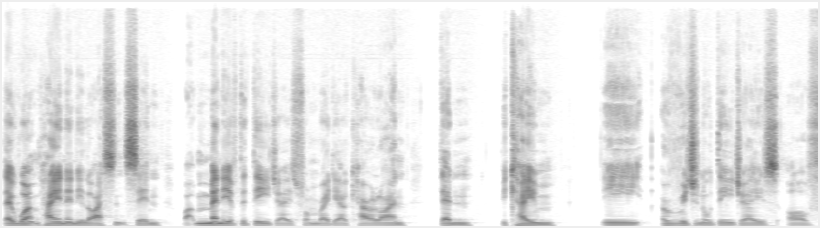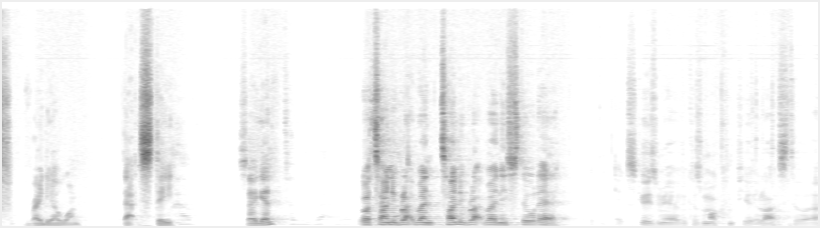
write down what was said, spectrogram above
They weren't paying any licensing, but many of the DJs from Radio Caroline then became the original DJs of Radio One. That's the. Say again. Well, Tony Blackburn. Tony Blackburn is still there. Excuse me, because my computer likes to uh,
